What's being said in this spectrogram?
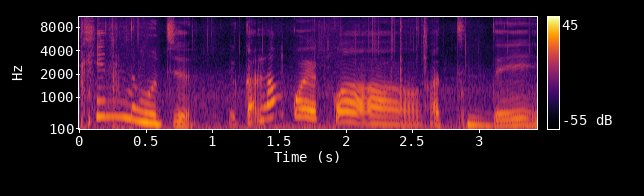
퀸노즈 깔랑꼬에과 같은데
